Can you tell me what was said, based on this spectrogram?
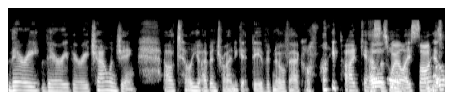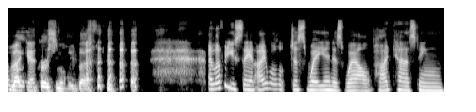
very, very, very challenging challenging. I'll tell you, I've been trying to get David Novak on my podcast oh, as well. Oh, I saw I his podcast personally, but I love what you say, and I will just weigh in as well. Podcasting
